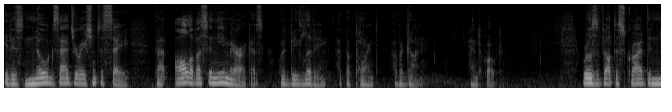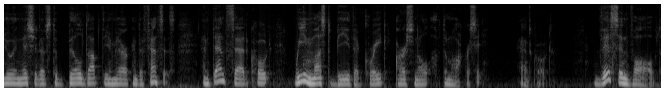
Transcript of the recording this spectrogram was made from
It is no exaggeration to say that all of us in the Americas would be living at the point of a gun. Roosevelt described the new initiatives to build up the American defenses and then said, quote, We must be the great arsenal of democracy. End quote. This involved,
